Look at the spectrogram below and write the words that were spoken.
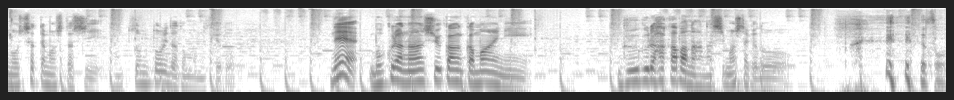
もおっしゃってましたしその通りだと思うんですけどねえ僕ら何週間か前に Google 墓場の話しましたけど そう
